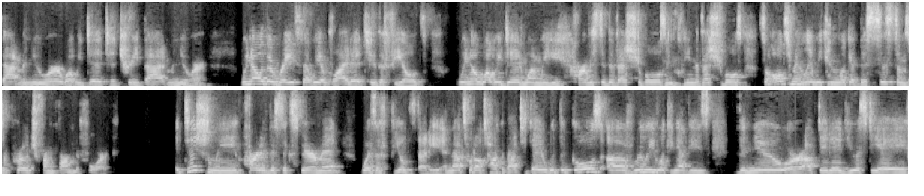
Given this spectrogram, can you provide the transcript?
that manure, what we did to treat that manure. We know the rates that we applied it to the fields. We know what we did when we harvested the vegetables and cleaned the vegetables. So ultimately, we can look at the systems approach from farm to fork. Additionally, part of this experiment was a field study, and that's what I'll talk about today with the goals of really looking at these the new or updated USDA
